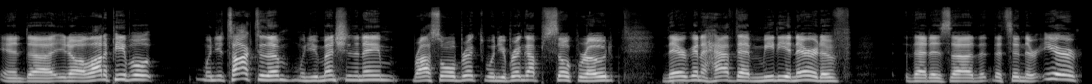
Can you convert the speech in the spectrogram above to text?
And, uh, you know, a lot of people, when you talk to them, when you mention the name Ross Ulbricht, when you bring up Silk Road, they're going to have that media narrative that is uh, that, that's in their ear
